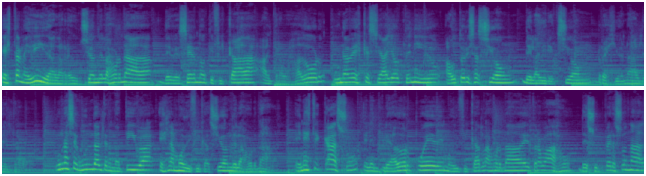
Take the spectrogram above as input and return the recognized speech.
Esta medida, la reducción de la jornada, debe ser notificada al trabajador una vez que se haya obtenido autorización de la Dirección Regional del Trabajo. Una segunda alternativa es la modificación de la jornada. En este caso, el empleador puede modificar la jornada de trabajo de su personal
